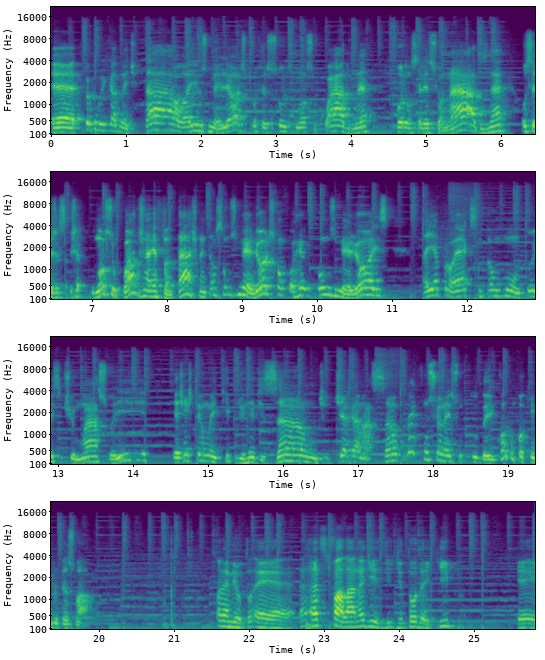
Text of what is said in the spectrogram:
É, foi publicado no edital, aí os melhores professores do nosso quadro, né, foram selecionados, né? Ou seja, já, o nosso quadro já é fantástico, então são os melhores concorrendo com os melhores. Aí a ProEx, então, montou esse timaço aí, e a gente tem uma equipe de revisão, de diagramação. Como é que funciona isso tudo aí? Conta um pouquinho para o pessoal. Olha, Nilton, é, antes de falar né, de, de, de toda a equipe, é,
